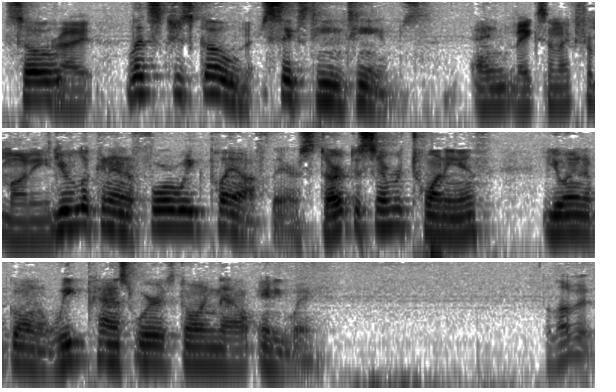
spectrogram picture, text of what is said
So Right. let's just go 16 teams. And Make some extra money. you're looking at a four week playoff there. Start December 20th. You end up going a week past where it's going now anyway. I love it.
